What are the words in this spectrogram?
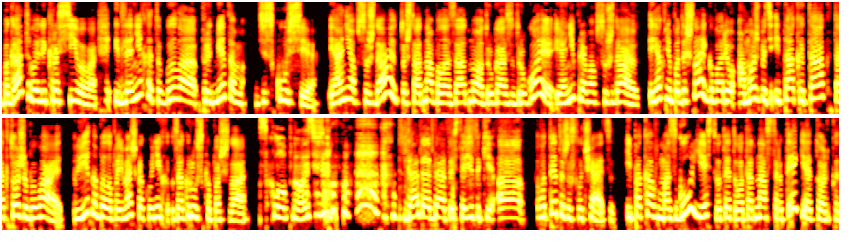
богатого или красивого? И для них это было предметом дискуссии. И они обсуждают то, что одна была за одно, а другая за другое, и они прямо обсуждают. И я к ним подошла и говорю, а может быть и так, и так, так тоже бывает. Видно было, понимаешь, как у них загрузка пошла. Схлопнулась. Да-да-да, то есть они такие, а вот это же случается. И пока в мозгу есть вот эта вот одна стратегия только,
